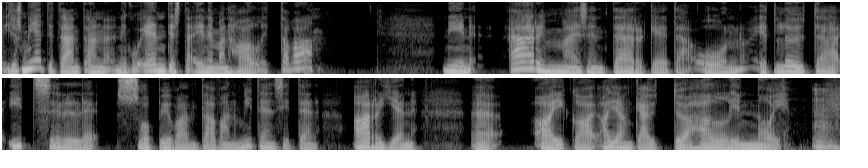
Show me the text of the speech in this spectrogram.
jos mietitään tämän niin kuin entistä enemmän hallittavaa, niin äärimmäisen tärkeää on, että löytää itselle sopivan tavan, miten sitten arjen aikaa, ajankäyttöä hallinnoi. Mm,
